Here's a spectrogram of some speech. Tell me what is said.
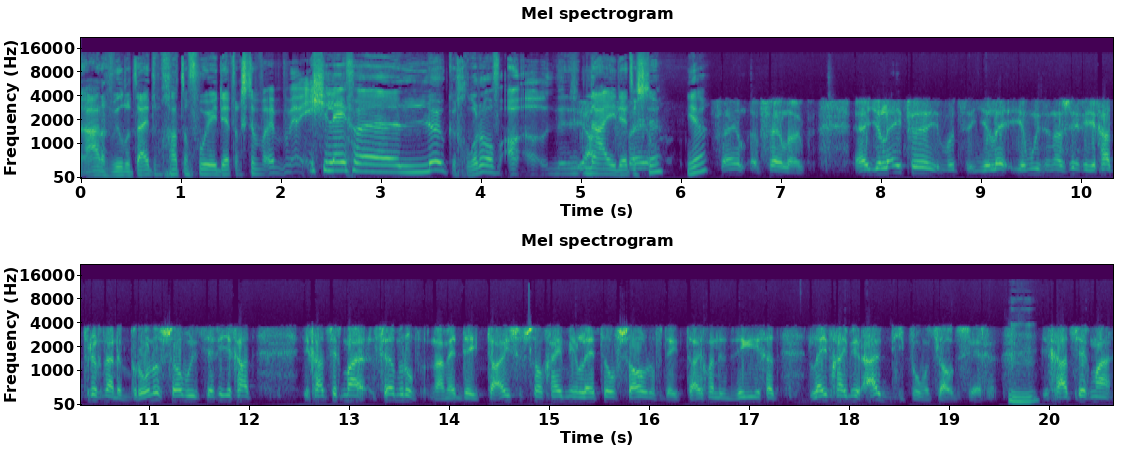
aardig wilde tijd hebt gehad dan voor je dertigste. Is je leven leuker geworden of Ja, na je dertigste? Ja? Veel, veel leuk. Eh, je leven, je moet, je, le- je moet het nou zeggen, je gaat terug naar de bron of zo, moet je zeggen. Je gaat, je gaat zeg maar veel meer op, nou met details of zo ga je meer letten of zo, of details, gewoon de dingen, je gaat, het leven ga je meer uitdiepen om het zo te zeggen. Je gaat zeg maar,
